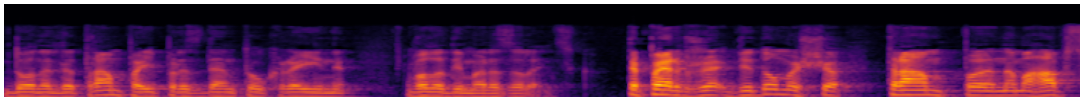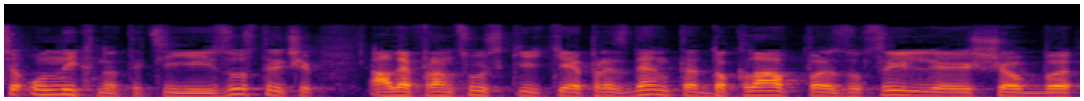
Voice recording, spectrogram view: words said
Дональда Трампа і президента України Володимира Зеленського. Тепер вже відомо, що Трамп намагався уникнути цієї зустрічі, але французький президент доклав зусиль, щоб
